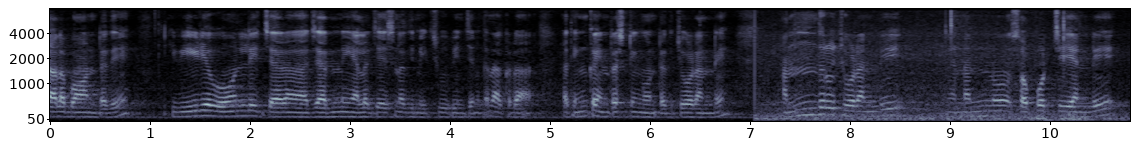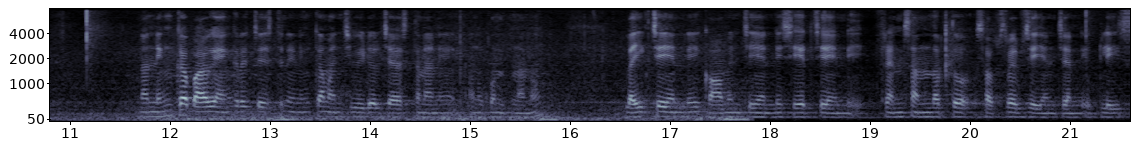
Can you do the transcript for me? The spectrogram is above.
చాలా బాగుంటుంది. ఈ వీడియో ఓన్లీ జ జర్నీ ఎలా చేసినది మీకు చూపించాను కదా అక్కడ అది ఇంకా ఇంట్రెస్టింగ్ ఉంటుంది చూడండి. అందరూ చూడండి నన్ను సపోర్ట్ చేయండి. నన్ను ఇంకా బాగా ఎంకరేజ్ చేస్తే నేను ఇంకా మంచి వీడియోలు చేస్తానని అనుకుంటున్నాను. లైక్ చేయండి కామెంట్ చేయండి షేర్ చేయండి. ఫ్రెండ్స్ అందరితో సబ్స్క్రైబ్ చేయించండి ప్లీజ్.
